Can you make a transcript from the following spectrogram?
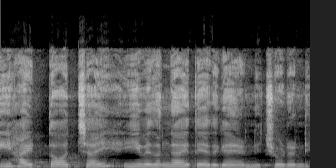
ఈ హైట్తో వచ్చాయి. ఈ విధంగా అయితే ఎదిగాయండి. చూడండి.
